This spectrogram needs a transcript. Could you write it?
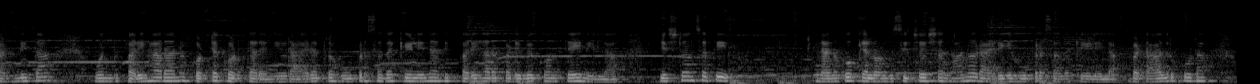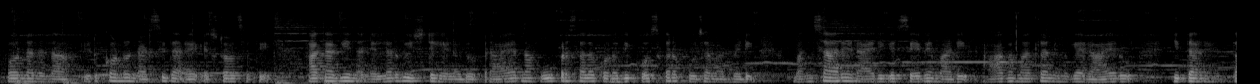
ಖಂಡಿತ ಒಂದು ಪರಿಹಾರನ ಕೊಟ್ಟೆ ಕೊಡ್ತಾರೆ. ನೀವು ರಾಯರ ಹತ್ರ ಹೂ ಪ್ರಸಾದ ಕೇಳಿನೇ ಅದಕ್ಕೆ ಪರಿಹಾರ ಪಡಿಬೇಕು ಅಂತೇನಿಲ್ಲ. ಎಷ್ಟೊಂದು ಸತಿ ನನಗೂ ಕೆಲವೊಂದು ಸಿಚುವೇಶನ್ ನಾನು ರಾಯರಿಗೆ ಹೂ ಪ್ರಸಾದ ಕೇಳಿಲ್ಲ. ಬಟ್ ಆದರೂ ಕೂಡ ಅವ್ರು ನನ್ನನ್ನು ಹಿಡ್ಕೊಂಡು ನಡೆಸಿದ್ದಾರೆ ಎಷ್ಟೊಂದು ಸತಿ. ಹಾಗಾಗಿ ನಾನೆಲ್ಲರಿಗೂ ಇಷ್ಟೇ ಹೇಳೋದು, ರಾಯರನ್ನ ಹೂ ಪ್ರಸಾದ ಕೊಡೋದಕ್ಕೋಸ್ಕರ ಪೂಜೆ ಮಾಡಬೇಡಿ. ಮನಸಾರೆ ರಾಯರಿಗೆ ಸೇವೆ ಮಾಡಿ, ಆಗ ಮಾತ್ರ ನಿಮಗೆ ರಾಯರು ಇದ್ದಾರೆ ಅಂತ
